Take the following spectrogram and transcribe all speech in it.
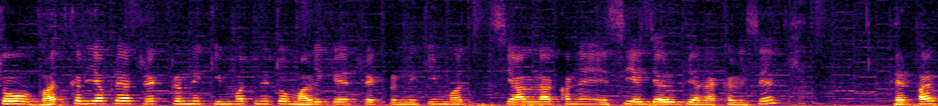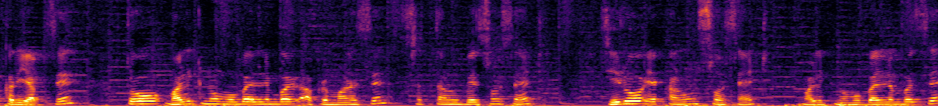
તો વાત કરીએ આપણે આ ટ્રેક્ટરની કિંમતની, તો માલિકે ટ્રેક્ટરની કિંમત ચાર લાખ અને એંસી હજાર રૂપિયા રાખેલી છે. ફેરફાર કરી આપશે. તો માલિકનો મોબાઈલ નંબર આ પ્રમાણે છે, સત્તાણું બે ચોસઠ જીરો એકાણું સોસઠ માલિકનો મોબાઈલ નંબર છે,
